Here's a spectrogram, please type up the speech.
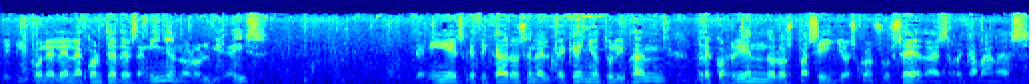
Viví con él en la corte desde niño, no lo olvidéis. Teníais que fijaros en el pequeño tulipán recorriendo los pasillos con sus sedas recamadas.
